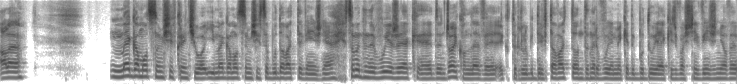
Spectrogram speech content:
ale mega mocno mi się wkręciło i mega mocno mi się chce budować te więźnie. Co mnie denerwuje, że jak e, ten Joy-Con lewy, e, który lubi driftować, to on denerwuje mnie, kiedy buduje jakieś właśnie więzieniowe e,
